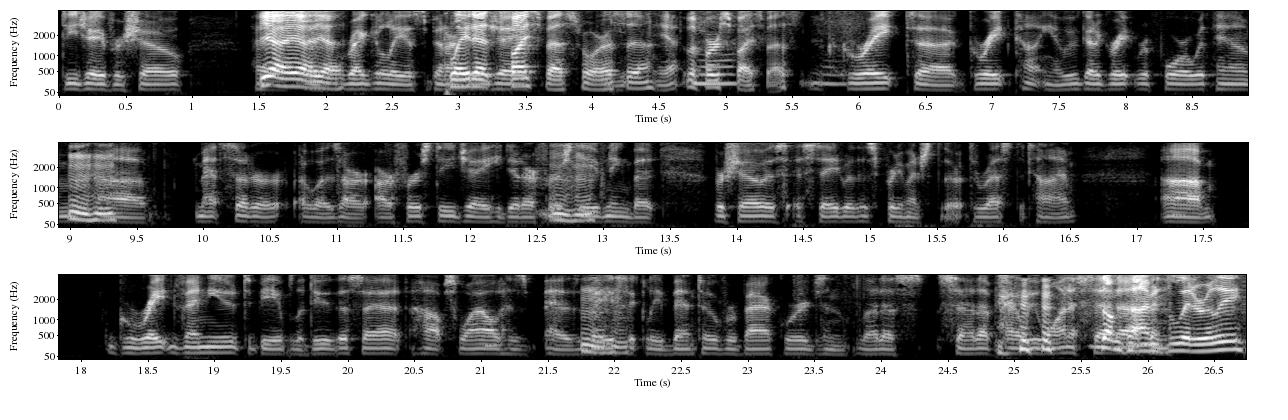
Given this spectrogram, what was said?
DJ Vershow. Has, Yeah, yeah, has yeah. Regularly has been Played our at DJ. Spice Fest for us. Yeah, Yeah. the first Spice Fest. Great, uh, great. Con- you know, we've got a great rapport with him. Mm-hmm. Uh, Matt Sutter was our, our first DJ. He did our 1st Mm-hmm. evening, but Vershow has, has stayed with us pretty much the, the rest of the time. Um, great venue to be able to do this at. Hops Wild has has Mm-hmm. basically bent over backwards and let us set up how we want to set Sometimes up. And, literally,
